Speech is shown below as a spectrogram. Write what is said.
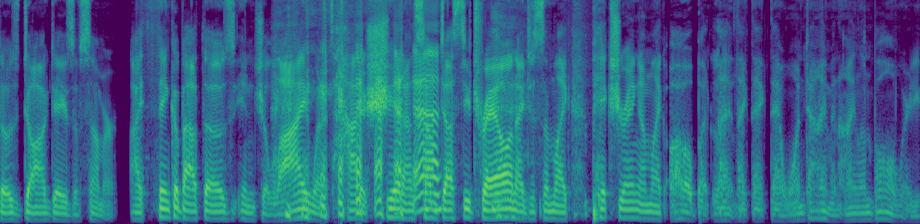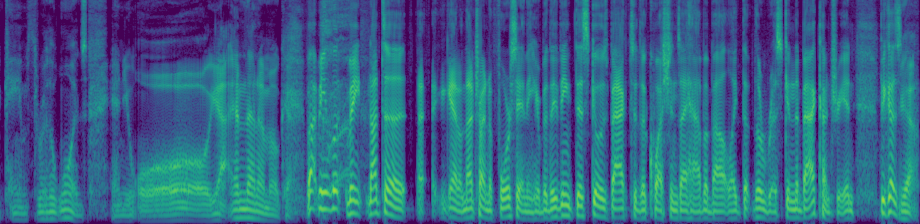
those dog days of summer. I think about those in July when it's hot as shit on some dusty trail, and I just am like picturing. I'm like, oh, but like, like that that one time in Highland Bowl where you came through the woods and you, oh yeah, and then I'm okay. But I mean, look, I mean, not to again, I'm not trying to force anything here, but I think this goes back to the questions I have about like the, the risk in the backcountry, and because Yeah.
